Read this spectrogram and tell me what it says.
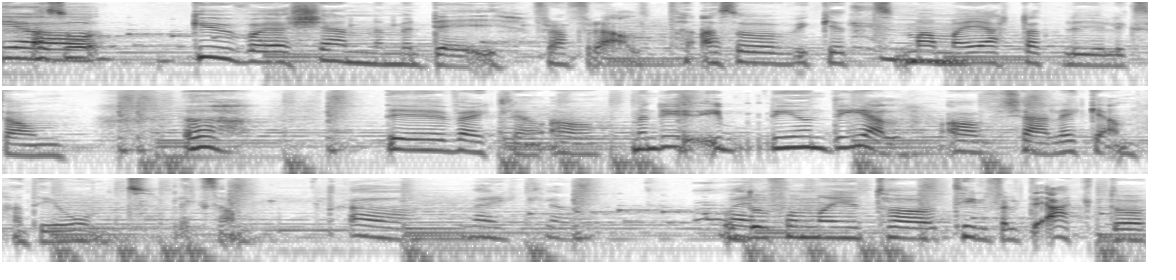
Ja. alltså, gud vad jag känner med dig framför allt. Alltså vilket Mm. mammahjärtat blir ju liksom... Uh, det är verkligen, ja. Men det, är- det är ju en del av kärleken att det är ont liksom. Ja, verkligen. Och då får man ju ta tillfället i akt och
